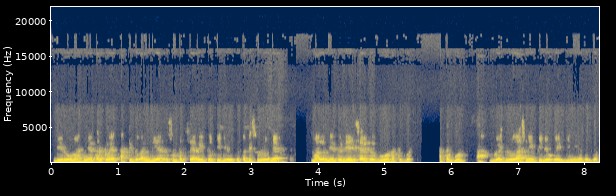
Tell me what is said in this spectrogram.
Di rumahnya tergeletak gitu kan dia sempat share itu video itu tapi sebelumnya malamnya tuh dia share ke gue kata gue kata gue ah gak jelas nih video kayak gini kata gue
